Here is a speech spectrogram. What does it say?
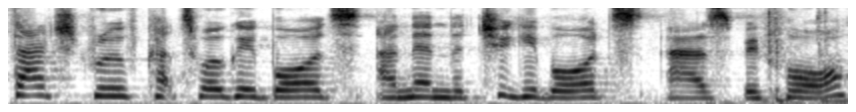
thatched roof, katsuogi boards, and then the chigi boards as before.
